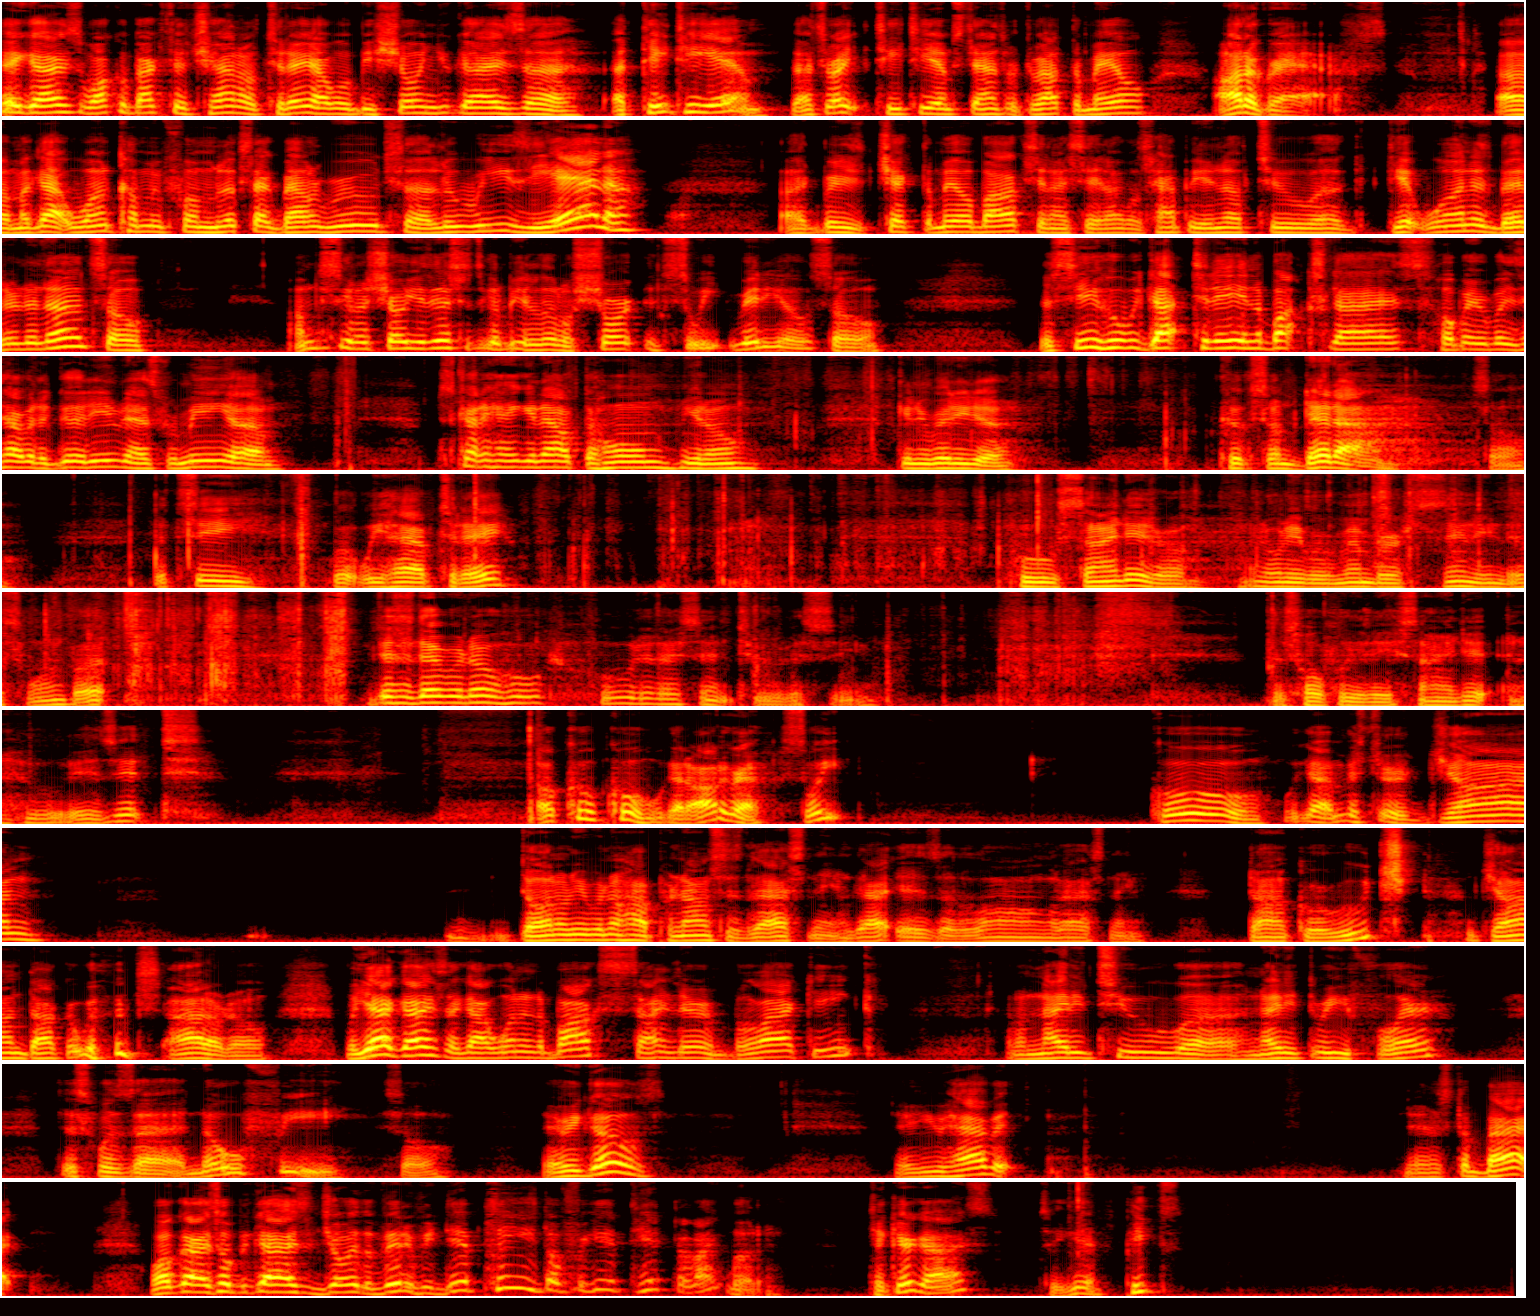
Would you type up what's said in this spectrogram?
Hey guys, welcome back to the channel. Today I will be showing you guys uh, a TTM. That's right, TTM stands for Throughout the Mail Autographs. Um, I got one coming from, looks like Baton Rouge, uh, Louisiana. I really checked the mailbox and I said I was happy enough to uh, get one. It's better than none. So I'm just going to show you this. It's going to be a little short and sweet video. So let's see who we got today in the box, guys. Hope everybody's having a good evening. As for me, um, just kind of hanging out the home, you know, getting ready to cook some eye. So let's see what we have today. Who signed it, or I don't even remember sending this one, but just never know who who did I send to. Let's see. Just hopefully they signed it. And who is it? Oh, cool, cool. We got an autograph. Sweet. Cool. We got Mr. John. Don't even know how to pronounce his last name. That is a long last name. Donkerouch. John Donkerouch. I don't know. But yeah, guys, I got one in the box. Signed there in black ink. A 92, uh, 93 Flair. This was uh, no fee. So there he goes. There you have it. There's the back. Well, guys, hope you guys enjoyed the video. If you did, please don't forget to hit the like button. Take care, guys. See you again. Peace.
